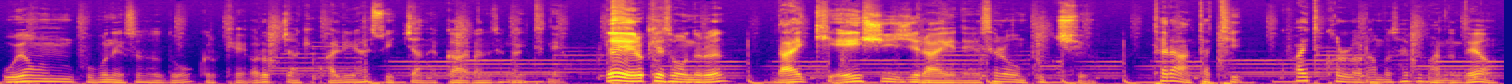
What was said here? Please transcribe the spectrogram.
오염 부분에 있어서도 그렇게 어렵지 않게 관리할 수 있지 않을까라는 생각이 드네요. 네, 이렇게 해서 오늘은 나이키 ACG 라인의 새로운 부츠 테라 안타틱 화이트 컬러를 한번 살펴봤는데요.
